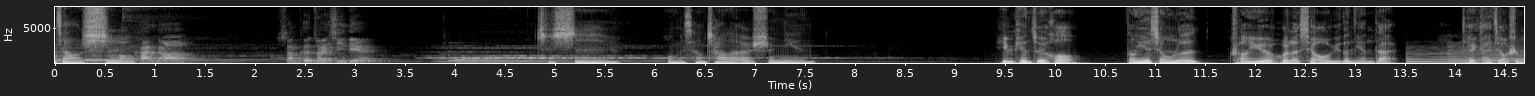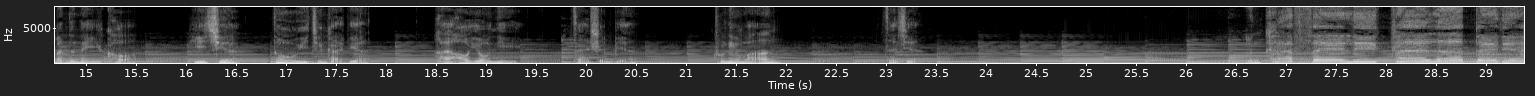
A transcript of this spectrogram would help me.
教室，好看的啊，上课专心点。只是我们相差了二十年。影片最后，当叶湘伦穿越回了小雨的年代，推开教室门的那一刻，一切都已经改变。还好有你在身边，祝您晚安，再见。冷咖啡离开了杯垫，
